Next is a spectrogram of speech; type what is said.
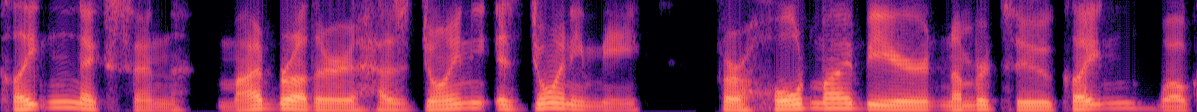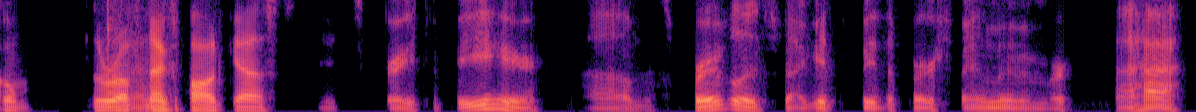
Clayton Nixon, my brother, has joining is joining me for Hold My Beer number two. Clayton, welcome to the Roughnecks podcast. It's great to be here. Um, it's a privilege. I get to be the first family member.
